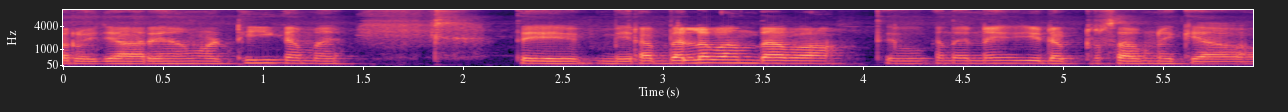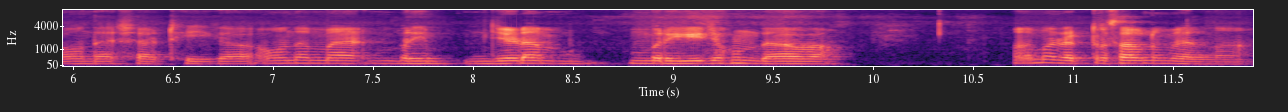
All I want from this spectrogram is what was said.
ਘਰੋਂ ਜਾ ਰਿਹਾ ਵਾਂ, ਠੀਕ ਆ ਮੈਂ। ਅਤੇ ਮੇਰਾ ਬਿੱਲ ਬਣਦਾ ਵਾ ਅਤੇ ਉਹ ਕਹਿੰਦੇ, ਨਹੀਂ ਜੀ, ਡਾਕਟਰ ਸਾਹਿਬ ਨੇ ਕਿਹਾ ਵਾ, ਉਹਦਾ ਅੱਛਾ ਠੀਕ ਆ। ਉਹਦਾ ਮੈਂ ਮਰੀ- ਜਿਹੜਾ ਮਰੀਜ਼ ਹੁੰਦਾ ਵਾ, ਉਹਦਾ ਮੈਂ ਡਾਕਟਰ ਸਾਹਿਬ ਨੂੰ ਮਿਲਣਾ।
